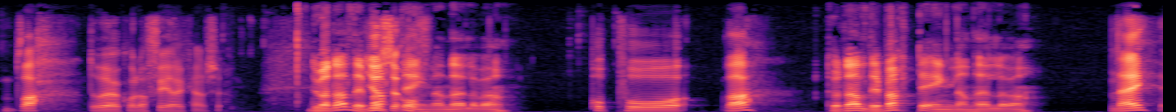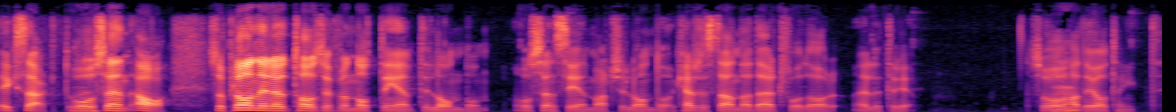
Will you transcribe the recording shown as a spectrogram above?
va? Då har jag kollat fel kanske. Du hade aldrig Just varit i England eller va? Och på, va? Du hade aldrig varit i England heller va? Nej, exakt. Mm. Och sen, ja, så planen är att ta sig från Nottingham till London och sen se en match i London. Kanske stanna där två dagar eller tre. Så mm. hade jag tänkt.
